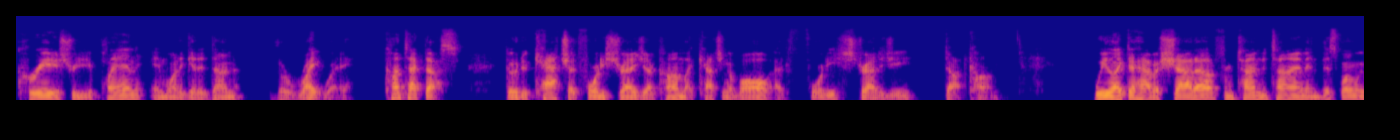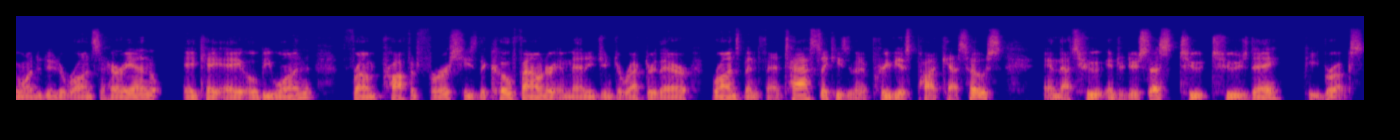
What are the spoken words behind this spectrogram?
create a strategic plan and want to get it done the right way, contact us. Go to catch at 40strategy.com, like catching a ball at 40strategy.com. We like to have a shout out from time to time. And this one we want to do to Ron Saharian, aka Obi-Wan from Profit First. He's the co-founder and managing director there. Ron's been fantastic. He's been a previous podcast host and that's who introduced us to Tuesday P. Brooks.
